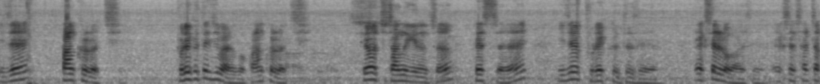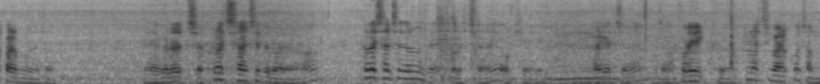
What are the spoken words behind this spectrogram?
이제 반클러치. 브레이크 떼지 말고 반클러치. 제어치 장르 기능처럼 됐어요. 이제 브레이크를 드세요. 엑셀로 가세요. 엑셀 살짝 밟으면서. 네, 그렇죠. 클러치 단체 들어요. 클러치 단체 들으면 돼. 그렇죠. 오케이. 음. 알겠죠? 자, 브레이크, 클러치 밟고 정지.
